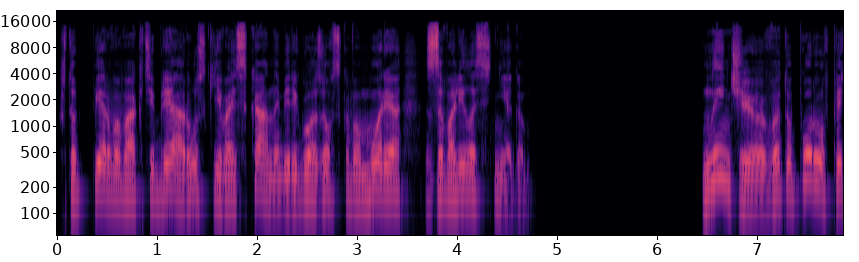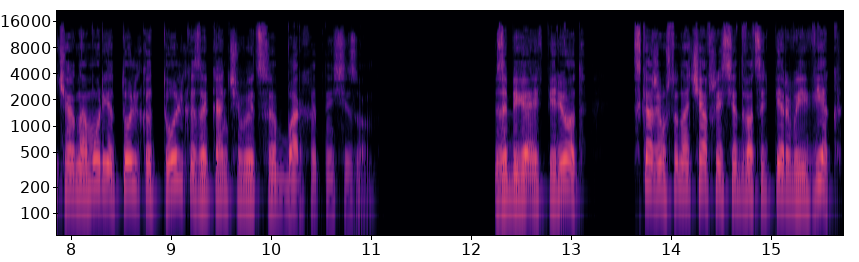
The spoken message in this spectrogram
что 1 октября русские войска на берегу Азовского моря завалило снегом. Нынче, в эту пору, в Причерноморье только-только заканчивается бархатный сезон. Забегая вперед, скажем, что начавшийся 21 век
